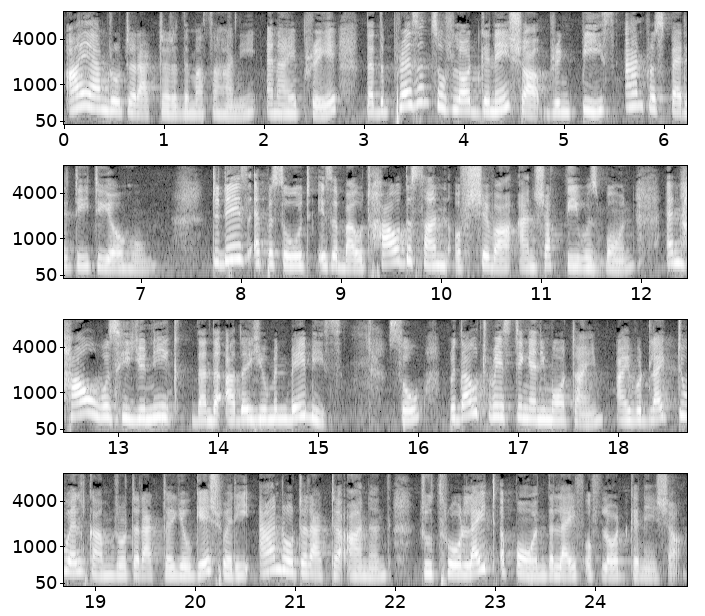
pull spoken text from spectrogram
I am Rotaractor Ridhima Sahni, and I pray that the presence of Lord Ganesha bring peace and prosperity to your home. Today's episode is about how the son of Shiva and Shakti was born and how was he unique than the other human babies. So, without wasting any more time, I would like to welcome Rotaractor Yogeshwari and Rotaractor Anand to throw light upon the life of Lord Ganesha.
